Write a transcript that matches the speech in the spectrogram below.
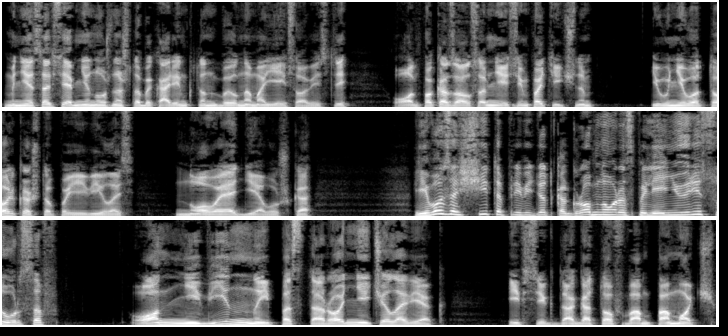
Мне совсем не нужно, чтобы Карингтон был на моей совести. Он показался мне симпатичным» и у него только что появилась новая девушка. Его защита приведет к огромному распылению ресурсов. Он невинный посторонний человек и всегда готов вам помочь.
